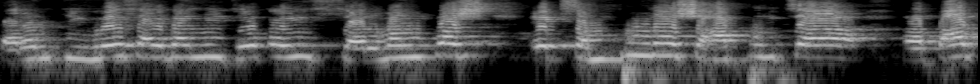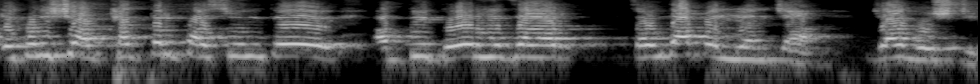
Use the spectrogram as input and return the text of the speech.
कारण तिवरे साहेबांनी जो काही सर्वंकष एक संपूर्ण शहापूरचा पाच एकोणीसशे अठ्याहत्तरपासून ते अगदी दोन हजार चौदा पर्यंतच्या ज्या गोष्टी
